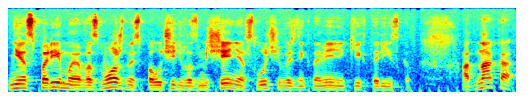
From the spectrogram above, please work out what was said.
неоспоримая возможность получить возмещение в случае возникновения каких-то рисков. Однако,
